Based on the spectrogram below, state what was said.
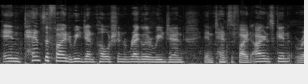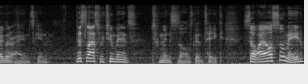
intensified regen potion, regular regen, intensified iron skin, regular iron skin. This lasts for two minutes. Two minutes is all it's going to take. So I also made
